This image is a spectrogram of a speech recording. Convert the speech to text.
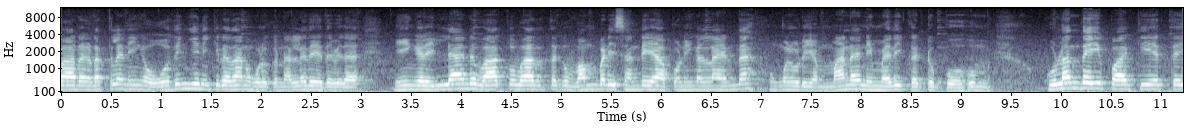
வார இடத்துல நீங்கள் ஒதுங்கி நிற்கிறதான் உங்களுக்கு நல்லதே தவிர நீங்கள் இல்லாண்டு வாக்குவாதத்துக்கு வம்படி சண்டையாக போனீங்கன்னா இருந்தால் உங்களுடைய மன நிம்மதி கெட்டுப்போகும். குழந்தை பாக்கியத்தை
